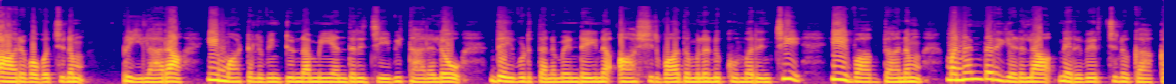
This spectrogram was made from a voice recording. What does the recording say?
ఆరవ వచనం. ప్రియులారా ఈ మాటలు వింటున్న మీ అందరి జీవితాలలో దేవుడు తన మెండైన ఆశీర్వాదములను కుమరించి ఈ వాగ్దానం మనందరి ఎడల నెరవేర్చునుగాక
